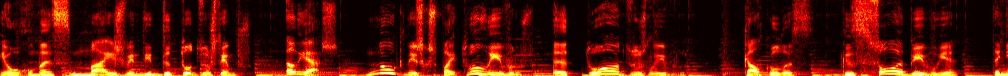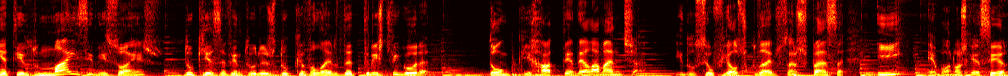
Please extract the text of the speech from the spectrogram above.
é o romance mais vendido de todos os tempos. Aliás, no que diz respeito a livros, a todos os livros, calcula-se que só a Bíblia tenha tido mais edições do que as aventuras do Cavaleiro da Triste Figura, Dom Quixote de la Mancha, e do seu fiel escudeiro Sancho Panza, e, é bom não esquecer,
